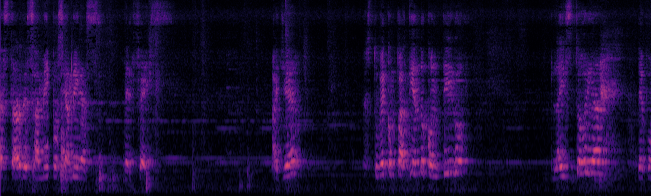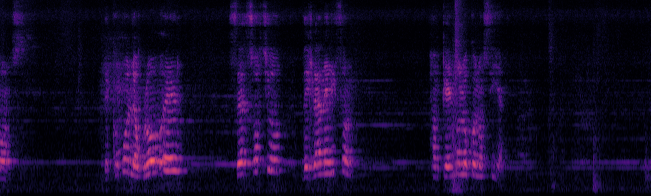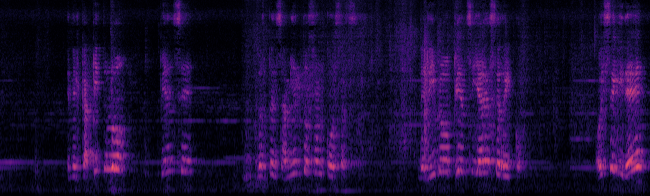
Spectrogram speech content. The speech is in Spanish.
buenas tardes amigos y amigas del Face. Estuve compartiendo contigo la historia de Bones, de cómo logró él ser socio de Gran Edison, aunque él no lo conocía. En el capítulo piense, los pensamientos son cosas. Del libro Piense y hágase rico. おいしすで。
